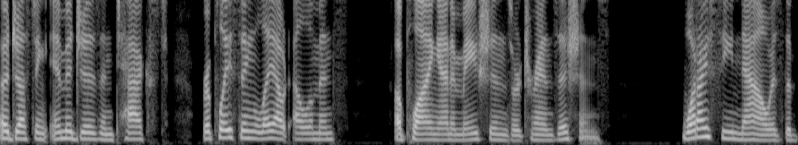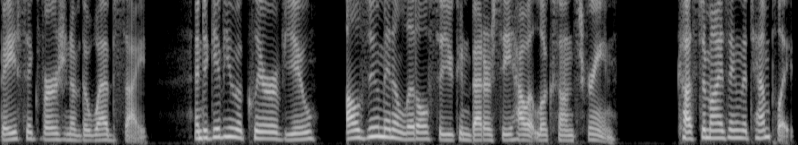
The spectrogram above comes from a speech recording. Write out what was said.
adjusting images and text, replacing layout elements, applying animations or transitions. What I see now is the basic version of the website, and to give you a clearer view, I'll zoom in a little so you can better see how it looks on screen. Customizing the template.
